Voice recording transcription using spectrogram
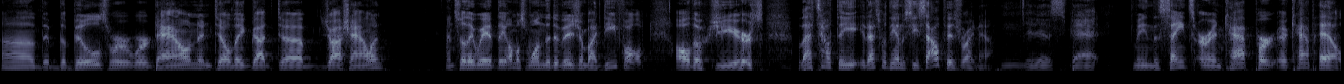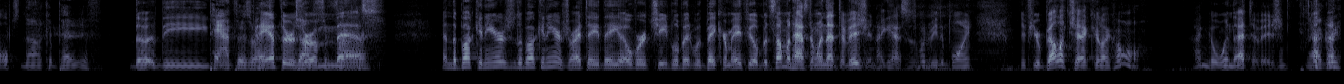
Uh, the the Bills were, were down until they got uh, Josh Allen. And so they they almost won the division by default all those years. Well, that's how the that's what the NFC South is right now. it is bad. I mean, the Saints are in cap per, uh, cap hell. It's non-competitive. The the Panthers are Panthers are a mess. And the Buccaneers are the Buccaneers, right? They they overachieved a little bit with Baker Mayfield, but someone has to win that division, I guess, is would be the point. If you're Belichick, you're like, oh, I can go win that division. I agree.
